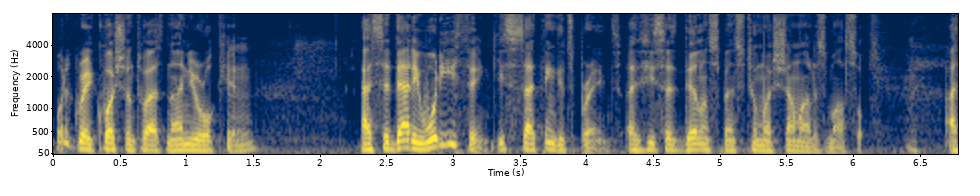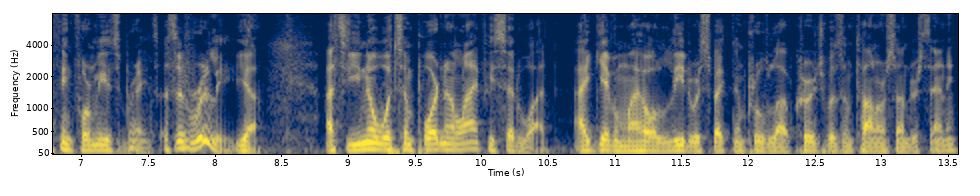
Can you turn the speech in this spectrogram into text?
What a great question to ask nine year old kid. I said, Daddy, what do you think? He says, I think it's brains. Uh, He says, Dylan spends too much time on his muscles. I think for me it's brains. I said, Really? Yeah. I said, You know what's important in life? He said, What? I gave him my whole lead, respect, improve, love, courage, wisdom, tolerance, understanding.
